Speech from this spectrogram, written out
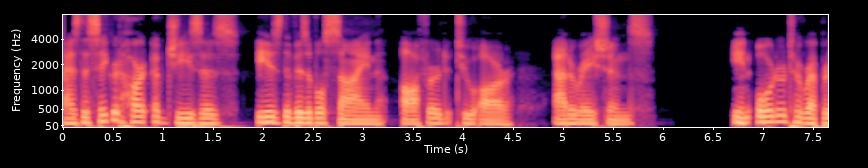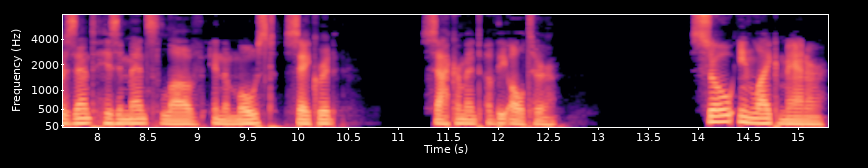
As the Sacred Heart of Jesus is the visible sign offered to our adorations, in order to represent his immense love in the most sacred sacrament of the altar. So, in like manner,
